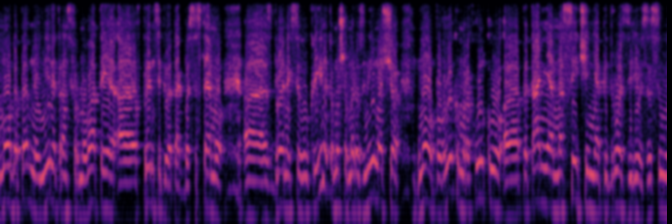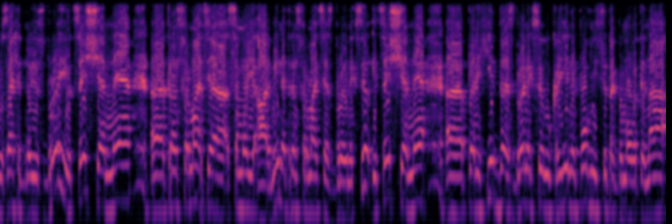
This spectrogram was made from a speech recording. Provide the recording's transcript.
ну до певної міри трансформувати е, в принципі отак би систему е, збройних сил України, тому що ми розуміємо, що ну по великому рахунку е, питання насичення підрозділів ЗСУ західною зброєю це ще не трансформація самої армії, не трансформація збройних сил, і це ще не перехід збройних сил України повністю, так би мовити, на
